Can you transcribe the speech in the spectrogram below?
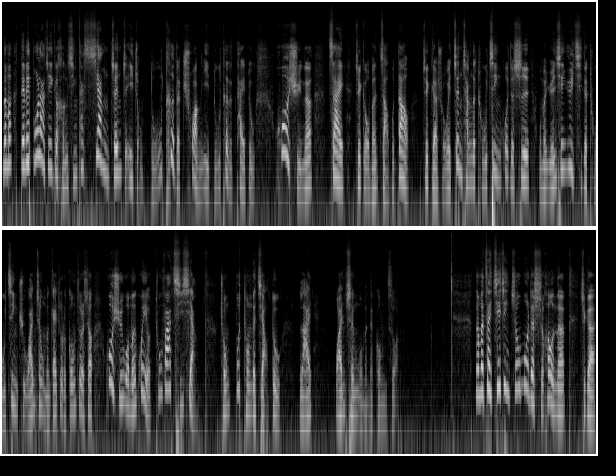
那么 Denebola 这个恒星，它象征着一种独特的创意、独特的态度。或许呢，在这个我们找不到这个所谓正常的途径，或者是我们原先预期的途径去完成我们该做的工作的时候，或许我们会有突发奇想，从不同的角度来完成我们的工作。那么在接近周末的时候呢，这个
